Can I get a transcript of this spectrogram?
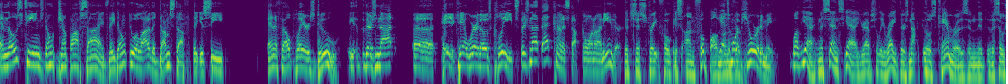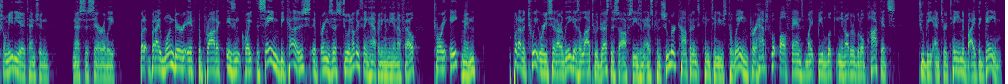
and those teams don't jump off sides. They don't do a lot of the dumb stuff that you see NFL players do. There's not, uh, hey, you can't wear those cleats. There's not that kind of stuff going on either. It's just straight focus on football. Yeah, None it's more the- pure to me. Well, yeah, in a sense, yeah, you're absolutely right. There's not those cameras and the, the social media attention necessarily. But but I wonder if the product isn't quite the same because it brings us to another thing happening in the NFL. Troy Aikman put out a tweet where he said our league is allowed to address this offseason as consumer confidence continues to wane. Perhaps football fans might be looking in other little pockets to be entertained by the game.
